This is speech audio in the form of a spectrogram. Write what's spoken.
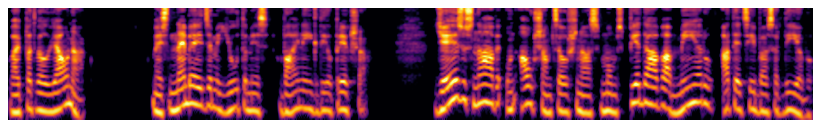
vai pat vēl ļaunāk. Mēs nebeidzami jūtamies vainīgi Dievu priekšā. Jēzus nāve un augšām celšanās mums piedāvā mieru attiecībās ar Dievu.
